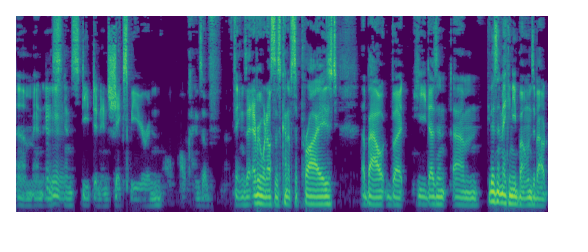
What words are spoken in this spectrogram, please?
um, and and, mm-hmm. and, steeped in, in Shakespeare and all, all, kinds of things that everyone else is kind of surprised about, but he doesn't um, he doesn't make any bones about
